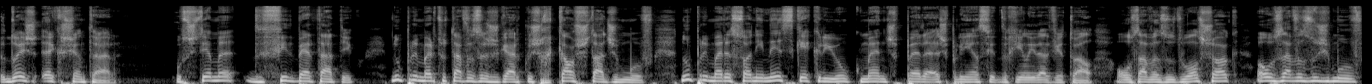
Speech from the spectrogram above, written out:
Dois a acrescentar: o sistema de feedback tático no primeiro tu estavas a jogar com os recaustados Move. No primeiro a Sony nem sequer criou comandos para a experiência de realidade virtual. Ou usavas o DualShock ou usavas os Move.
